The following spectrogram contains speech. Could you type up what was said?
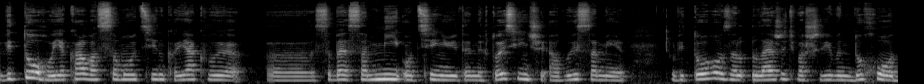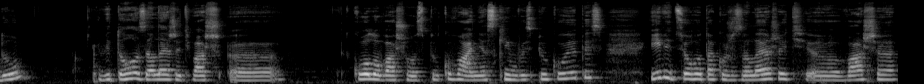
Від того, яка у вас самооцінка, як ви е, себе самі оцінюєте, не хтось інший, а ви самі. Від того залежить ваш рівень доходу, від того залежить ваш е, коло вашого спілкування, з ким ви спілкуєтесь, і від цього також залежить е, ваше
